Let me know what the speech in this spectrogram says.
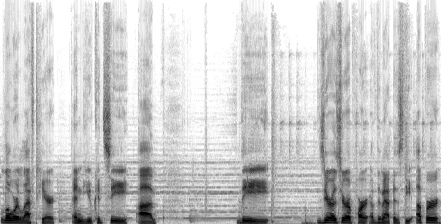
lower left here, and you could see um, the zero zero part of the map is the upper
